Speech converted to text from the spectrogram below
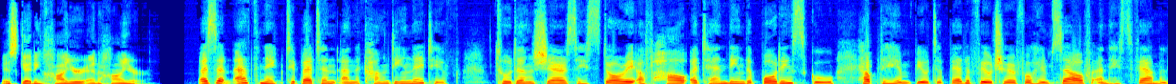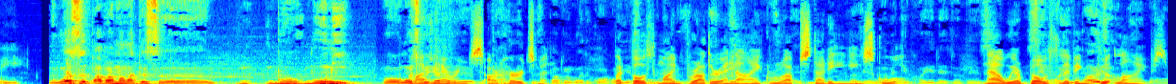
is getting higher and higher. As an ethnic Tibetan and Kangding native, Tu Deng shares his story of how attending the boarding school helped him build a better future for himself and his family. My parents are herdsmen, but both my brother and I grew up studying in school. Now we are both living good lives.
